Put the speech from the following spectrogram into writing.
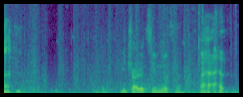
you try to team with him?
